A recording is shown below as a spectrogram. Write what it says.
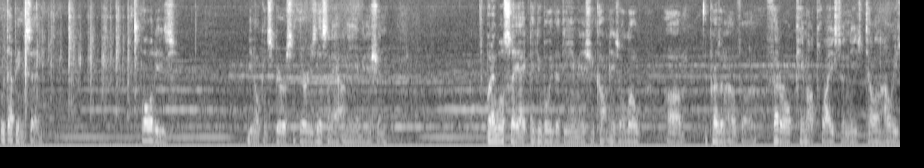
with that being said, all of these, you know, conspiracy theories, this and that on the ammunition. But I will say, I, I do believe that the ammunition companies, although um, the president of uh, Federal came out twice and he's telling how he's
